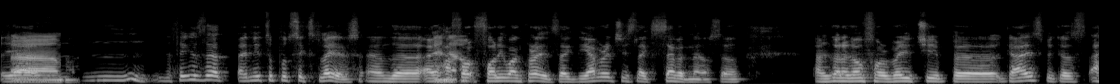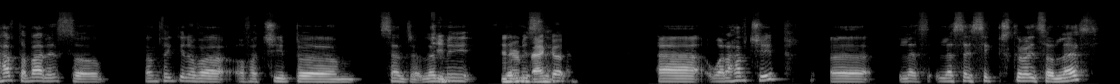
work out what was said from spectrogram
Yeah, Um, mm, the thing is that I need to put six players, and uh, I I have know. 41 credits. Like the average is like seven now, so I'm gonna go for very cheap uh, guys because I have Tavares, so I'm thinking of a of a cheap um, center. Let Cheap me let me see. Uh, what I have cheap, uh, let's let's say six credits or less.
